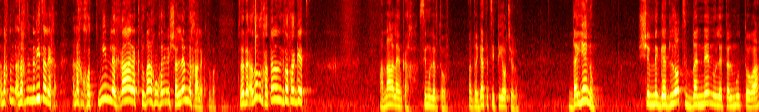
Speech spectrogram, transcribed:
אנחנו, אנחנו נליץ עליך. אנחנו חותמים לך על הכתובה, אנחנו מוכנים לשלם לך על הכתובה. בסדר? עזוב אותך, תן לנו לכתוב לך גט. אמר להם ככה, שימו לב טוב, מדרגת הציפיות שלו. דיינו, שמגדלות בנינו לתלמוד תורה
